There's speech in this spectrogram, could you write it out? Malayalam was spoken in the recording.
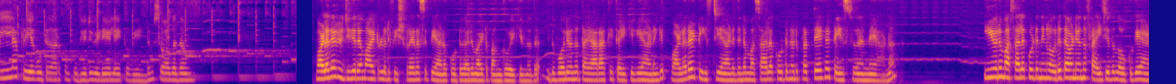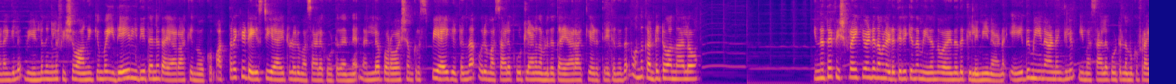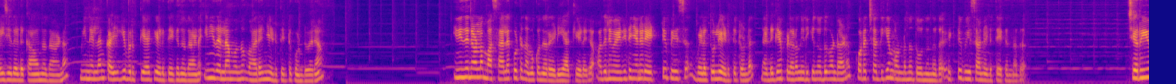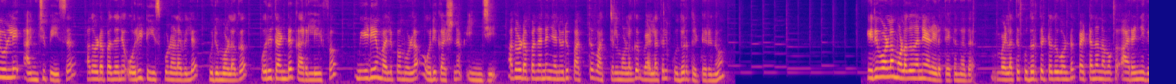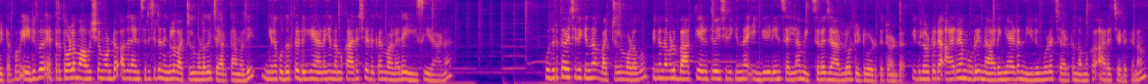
എല്ലാ പ്രിയ കൂട്ടുകാർക്കും പുതിയൊരു വീഡിയോയിലേക്ക് വീണ്ടും സ്വാഗതം. വളരെ രുചികരമായിട്ടുള്ളൊരു ഫിഷ് ഫ്രൈ റെസിപ്പിയാണ് കൂട്ടുകാരുമായിട്ട് പങ്കുവയ്ക്കുന്നത്. ഇതുപോലെ ഒന്ന് തയ്യാറാക്കി കഴിക്കുകയാണെങ്കിൽ വളരെ ടേസ്റ്റിയാണ് ഇതിന്റെ മസാലക്കൂട്ടിനൊരു പ്രത്യേക ടേസ്റ്റ് തന്നെയാണ്. ഈ ഒരു മസാലക്കൂട്ട് നിങ്ങൾ ഒരു തവണ ഒന്ന് ഫ്രൈ ചെയ്ത് നോക്കുകയാണെങ്കിൽ വീണ്ടും നിങ്ങൾ ഫിഷ് വാങ്ങിക്കുമ്പോൾ ഇതേ രീതിയിൽ തന്നെ തയ്യാറാക്കി നോക്കും. അത്രയ്ക്ക് ടേസ്റ്റി ആയിട്ടുള്ളൊരു മസാലക്കൂട്ട് തന്നെ. നല്ല പുറവശം ക്രിസ്പിയായി കിട്ടുന്ന ഒരു മസാലക്കൂട്ടിലാണ് നമ്മളിത് തയ്യാറാക്കി എടുത്തേക്കുന്നത്. ഒന്ന് കണ്ടിട്ട് വന്നാലോ? ഇന്നത്തെ ഫിഷ് ഫ്രൈക്ക് വേണ്ടി നമ്മൾ എടുത്തിരിക്കുന്ന മീൻ എന്ന് പറയുന്നത് കിളിമീനാണ്. ഏത് മീനാണെങ്കിലും ഈ മസാലക്കൂട്ടിൽ നമുക്ക് ഫ്രൈ ചെയ്തെടുക്കാവുന്നതാണ്. മീനെല്ലാം കഴുകി വൃത്തിയാക്കി എടുത്തേക്കുന്നതാണ്. ഇനി ഇതെല്ലാം ഒന്ന് വരഞ്ഞെടുത്തിട്ട് കൊണ്ടുവരാം. ഇനി ഇതിനുള്ള മസാലക്കൂട്ട് നമുക്കൊന്ന് റെഡിയാക്കി എടുക്കാം അതിന് വേണ്ടിയിട്ട് ഞാനൊരു എട്ട് പീസ് വെളുത്തുള്ളി എടുത്തിട്ടുണ്ട്. നടുകെ പിളർന്നിരിക്കുന്നത് കൊണ്ടാണ് കുറച്ചധികം ഉണ്ടെന്ന് തോന്നുന്നത്. എട്ട് പീസാണ് എടുത്തേക്കുന്നത്. ചെറിയ ഉള്ളി അഞ്ച് പീസ് അതോടൊപ്പം തന്നെ ഒരു ടീസ്പൂൺ അളവിൽ കുരുമുളക് ഒരു തണ്ട് കറി ലീഫ് മീഡിയം വലുപ്പമുള്ള ഒരു കഷ്ണം ഇഞ്ചി. അതോടൊപ്പം തന്നെ ഞാനൊരു പത്ത് വറ്റൽമുളക് വെള്ളത്തിൽ കുതിർത്തിട്ടിരുന്നു. എരിവുള്ള മുളക് തന്നെയാണ് എടുത്തേക്കുന്നത്. വെള്ളത്തിൽ കുതിർത്തിട്ടത് കൊണ്ട് പെട്ടെന്ന് നമുക്ക് അരഞ്ഞ് കിട്ടും. അപ്പം എരിവ് എത്രത്തോളം ആവശ്യമുണ്ടോ അതിനനുസരിച്ചിട്ട് നിങ്ങൾ വറ്റൽമുളക് ചേർത്താൽ മതി. ഇങ്ങനെ കുതിർത്തിടുകയാണെങ്കിൽ നമുക്ക് അരച്ചെടുക്കാൻ വളരെ ഈസിയാണ്. കുതിർത്ത് വെച്ചിരിക്കുന്ന വറ്റൽമുളകും പിന്നെ നമ്മൾ ബാക്കി എടുത്ത് വെച്ചിരിക്കുന്ന ഇൻഗ്രീഡിയൻസ് എല്ലാം മിക്സറ് ജാറിലോട്ട് ഇട്ട് കൊടുത്തിട്ടുണ്ട്. ഇതിലോട്ടൊരു അരമുറി നാരങ്ങയുടെ നീരും കൂടെ ചേർത്ത് നമുക്ക് അരച്ചെടുക്കണം.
